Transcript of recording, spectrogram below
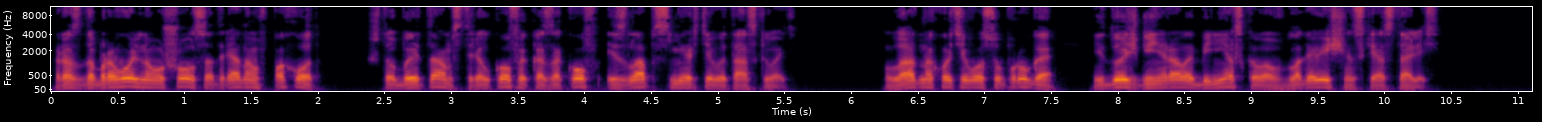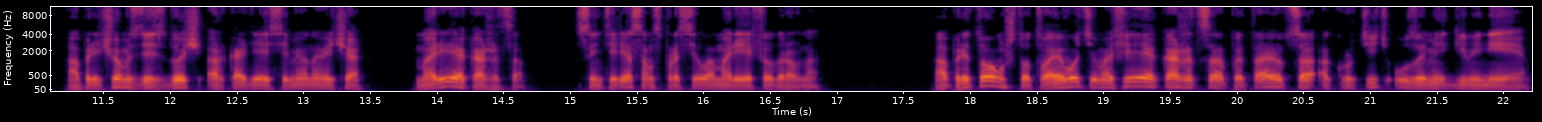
раз добровольно ушел с отрядом в поход, чтобы и там стрелков и казаков из лап смерти вытаскивать. Ладно, хоть его супруга и дочь генерала Беневского в Благовещенске остались. А при чем здесь дочь Аркадия Семеновича? Мария, кажется? С интересом спросила Мария Федоровна. А при том, что твоего Тимофея, кажется, пытаются окрутить узами Гименея.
